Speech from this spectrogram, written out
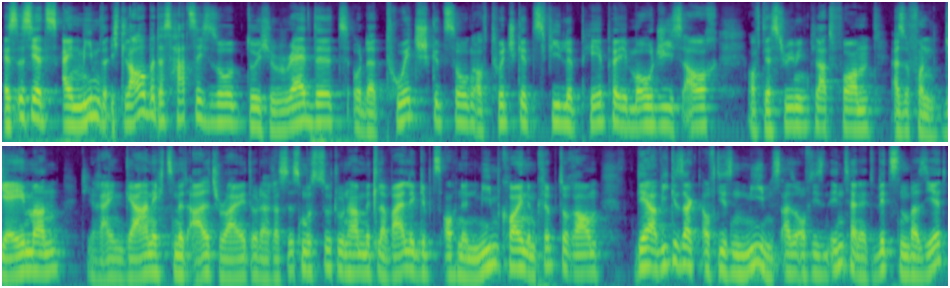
Es ist jetzt ein Meme, ich glaube, das hat sich so durch Reddit oder Twitch gezogen. Auf Twitch gibt's viele Pepe-Emojis auch auf der Streaming-Plattform, also von Gamern, die rein gar nichts mit Alt-Right oder Rassismus zu tun haben. Mittlerweile gibt's auch einen Meme-Coin im Kryptoraum, der, wie gesagt, auf diesen Memes, also auf diesen Internetwitzen basiert.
